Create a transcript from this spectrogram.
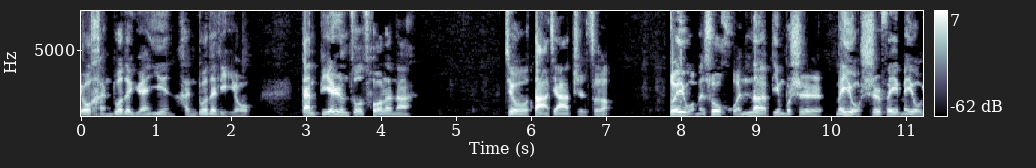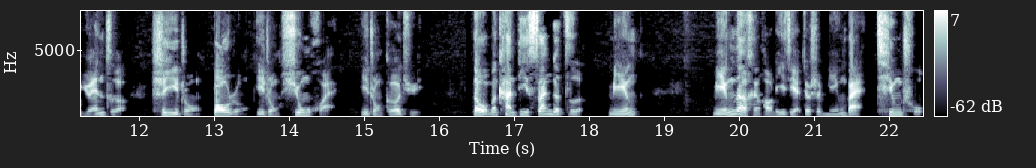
有很多的原因，很多的理由，但别人做错了呢，就大加指责。所以，我们说魂呢，并不是没有是非、没有原则，是一种包容、一种胸怀、一种格局。那我们看第三个字“明”，“明”呢很好理解，就是明白、清楚。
